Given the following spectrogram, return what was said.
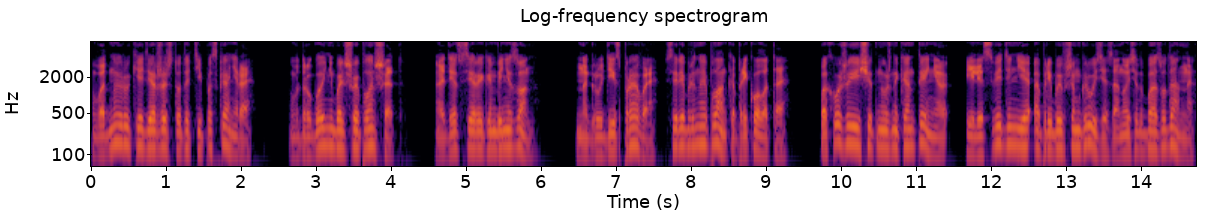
В одной руке держит что-то типа сканера, в другой небольшой планшет. Одет в серый комбинезон. На груди справа серебряная планка приколота. Похоже, ищет нужный контейнер или сведения о прибывшем грузе заносит в базу данных.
